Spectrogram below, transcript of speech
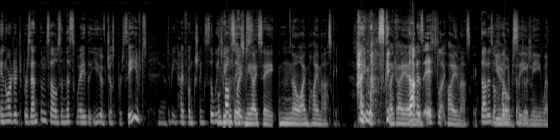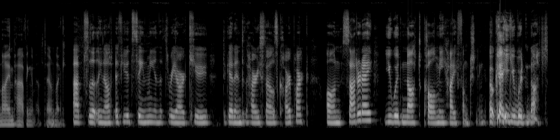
in order to present themselves in this way that you have just perceived Yeah. to be high functioning. So we When talk people say about to me, I say, no, I'm high masking. high masking. Like I am that is it. Like high masking. That is a You don't 100% see it. me when I'm having a meltdown. Like Absolutely not. If you had seen me in the three hour queue to get into the Harry Styles car park on Saturday, you would not call me high functioning. Okay, you would not,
